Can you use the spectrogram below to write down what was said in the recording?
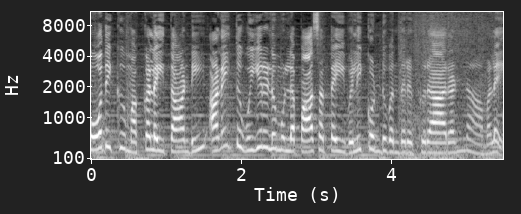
மோதிக்கு மக்களை தாண்டி அனைத்து உயிரிலும் உள்ள பாசத்தை வெளிக்கொண்டு வந்திருக்கிறார் அண்ணாமலை.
